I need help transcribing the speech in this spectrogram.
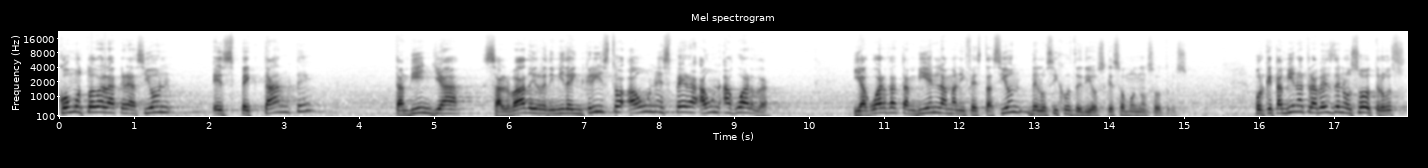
Cómo toda la creación expectante, también ya salvada y redimida en Cristo, aún espera, aún aguarda. Y aguarda también la manifestación de los hijos de Dios, que somos nosotros. Porque también a través de nosotros,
